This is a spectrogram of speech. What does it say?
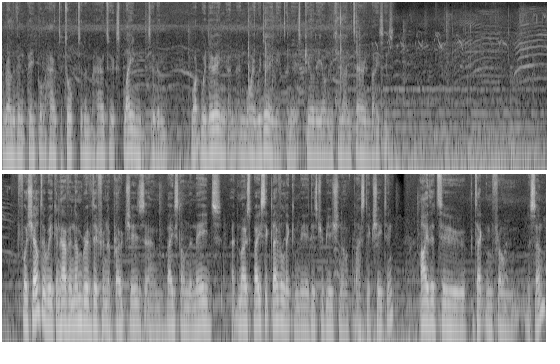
relevant people, how to talk to them, how to explain to them what we're doing and, and why we're doing it, and it's purely on a humanitarian basis. For shelter, we can have a number of different approaches um, based on the needs. At the most basic level, it can be a distribution of plastic sheeting, either to protect them from the sun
